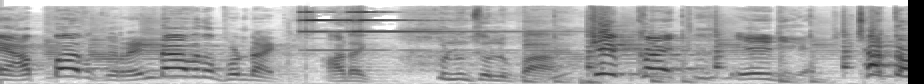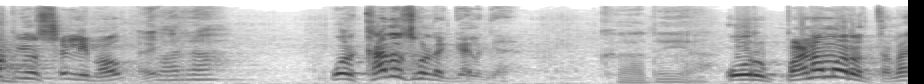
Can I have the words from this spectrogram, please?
என் அப்பாவுக்கு ரெண்டாவது பொண்டாட்டி. அட இப்படின்னு சொல்லுப்பா. Keep quiet idiot shut up you silly ஒரு கதை சொல்ல கேளுங்க. கதையா? ஒரு பனைமரத்துல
